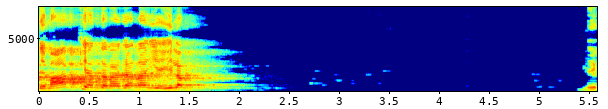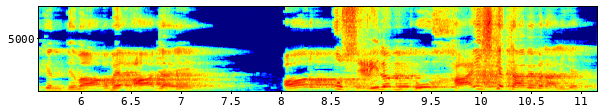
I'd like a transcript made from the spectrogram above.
دماغ کے اندر آ جانا یہ علم۔ لیکن دماغ میں آ جائے اور اس علم کو خواہش کے تابع بنا لیا جائے۔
